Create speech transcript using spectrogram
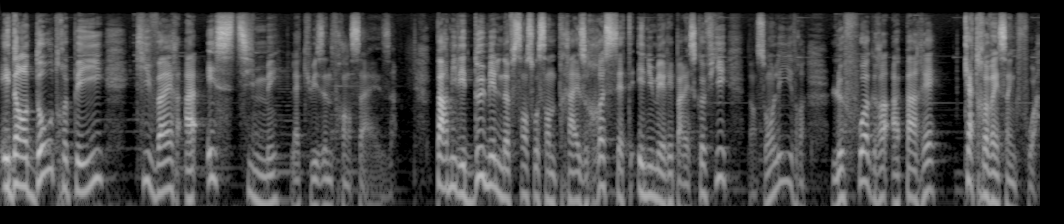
et dans d'autres pays qui vinrent à estimer la cuisine française. Parmi les 2973 recettes énumérées par Escoffier dans son livre, le foie gras apparaît 85 fois.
